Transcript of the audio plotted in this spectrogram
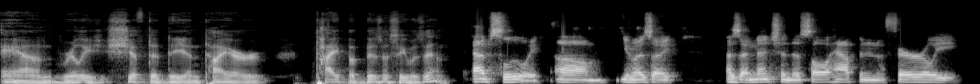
and really shifted the entire type of business he was in. Absolutely. Um, you know, as I as I mentioned, this all happened in a fairly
